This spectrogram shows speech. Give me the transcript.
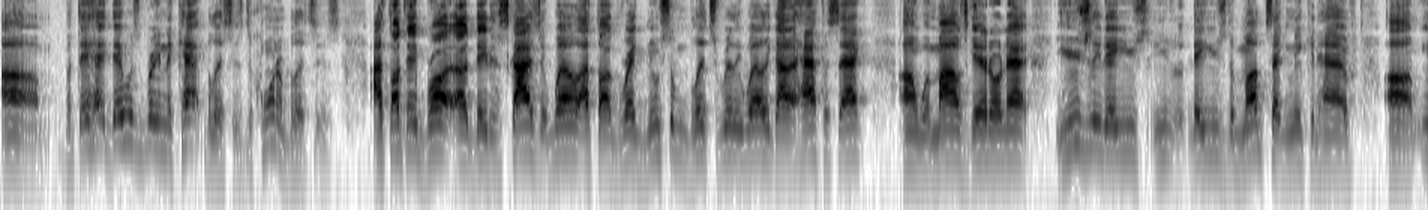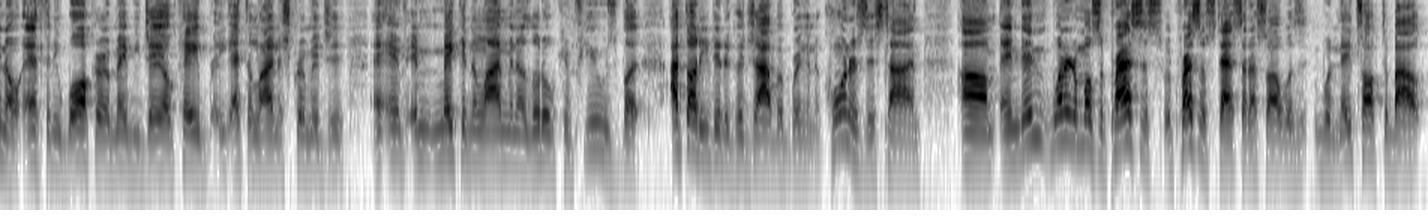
Um, but they had they was bringing the cat blitzes, the corner blitzes. I thought they brought uh, they disguised it well. I thought Greg Newsome blitzed really well. He got a half a sack um, with Myles Garrett on that. Usually they use they use the mug technique and have um, you know Anthony Walker or maybe JOK at the line of scrimmage and, and, and making the linemen a little confused. But I thought he did a good job of bringing the corners this time. Um, and then one of the most impressive impressive stats that I saw was when they talked about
